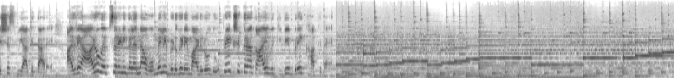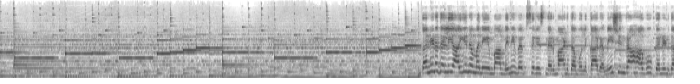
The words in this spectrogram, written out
ಯಶಸ್ವಿಯಾಗಿದ್ದಾರೆ. ಆದ್ರೆ ಆರು ವೆಬ್ ಸರಣಿಗಳನ್ನ ಒಮ್ಮೆಲೆ ಬಿಡುಗಡೆ ಮಾಡಿರೋದು ಪ್ರೇಕ್ಷಕರ ಕಾಯುವಿಕೆಗೆ ಬ್ರೇಕ್ ಹಾಕಿದೆ. ಕನ್ನಡದಲ್ಲಿ ಅಯ್ಯನ ಮನೆ ಎಂಬ ಮಿನಿ ವೆಬ್ ಸಿರೀಸ್ ನಿರ್ಮಾಣದ ಮೂಲಕ ರಮೇಶ್ ಇಂದ್ರ ಹಾಗೂ ಕನ್ನಡದ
